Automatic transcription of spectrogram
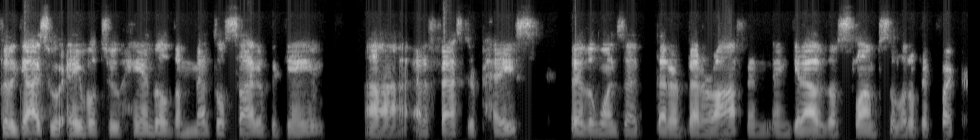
for the guys who are able to handle the mental side of the game uh, at a faster pace, they're the ones that that are better off and and get out of those slumps a little bit quicker.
